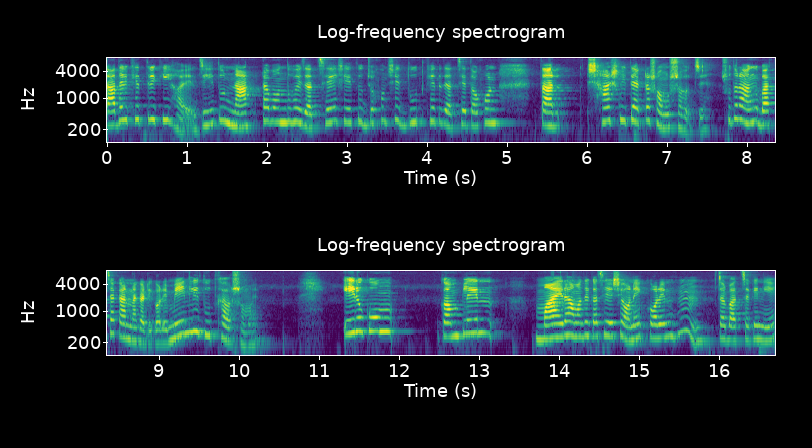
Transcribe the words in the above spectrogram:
তাদের ক্ষেত্রে কি হয়? যেহেতু নাকটা বন্ধ হয়ে যাচ্ছে, সেহেতু যখন সে দুধ খেতে যাচ্ছে, তখন তার শ্বাস নিতে একটা সমস্যা হচ্ছে। সুতরাং বাচ্চা কান্নাকাটি করে মেইনলি দুধ খাওয়ার সময়। এইরকম কমপ্লেন মায়েরা আমাদের কাছে এসে অনেক করেন, হুম, তার বাচ্চাকে নিয়ে।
